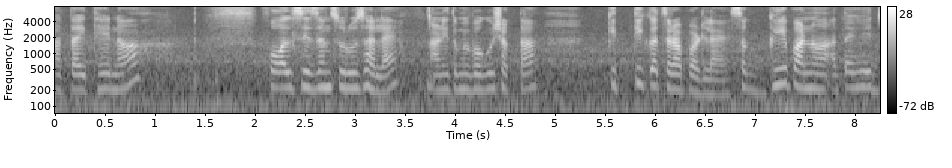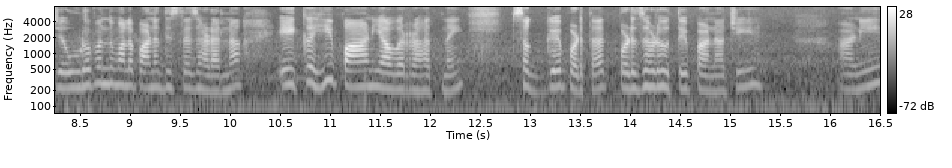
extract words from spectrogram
आता इथे ना फॉल सीझन सुरू झाला आहे आणि तुम्ही बघू शकता किती कचरा पडला आहे सगळी पानं आता हे जेवढं पण तुम्हाला पानं दिसतंय झाडांना एकही पान यावर राहत नाही. सगळे पडतात. पडझड होते पानाची आणि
